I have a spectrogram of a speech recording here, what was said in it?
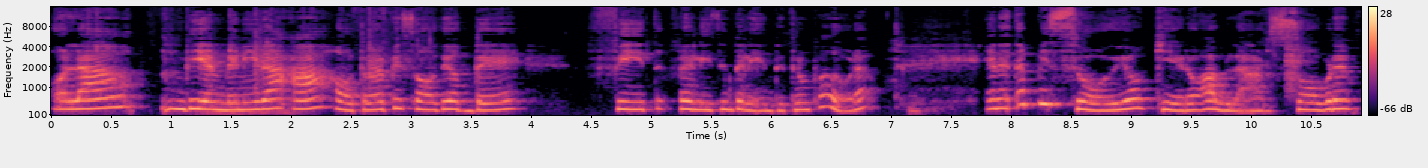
Hola, bienvenida a otro episodio de Fit Feliz, Inteligente y Triunfadora. En este episodio quiero hablar sobre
